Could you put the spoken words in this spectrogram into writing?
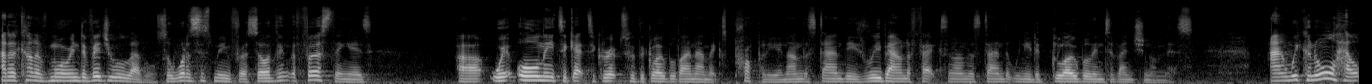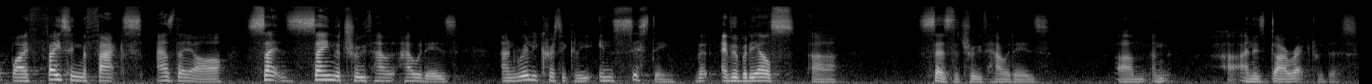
at a kind of more individual level. So what does this mean for us? So I think the first thing is uh, we all need to get to grips with the global dynamics properly and understand these rebound effects and understand that we need a global intervention on this. And we can all help by facing the facts as they are, say, saying the truth how, how it is, and really critically insisting that everybody else uh, says the truth how it is um, and, uh, and is direct with us.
